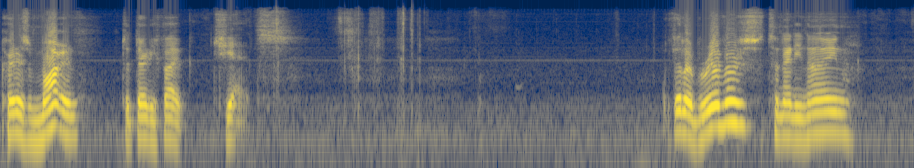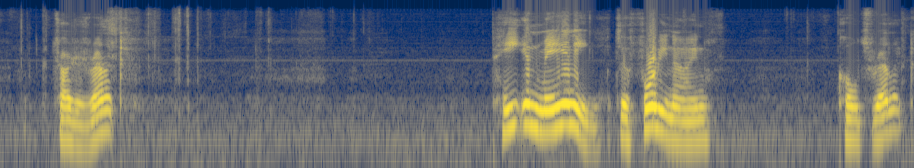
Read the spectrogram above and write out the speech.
Curtis Martin to 35 Jets. Philip Rivers to 99 Chargers Relic. Peyton Manning to 49 Colts Relic.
